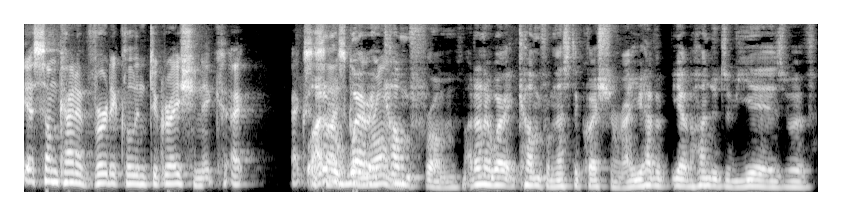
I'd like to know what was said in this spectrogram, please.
yeah, some kind of vertical integration exercise. Well, I don't know where wrong. it come from. I don't know where it come from. That's the question, right? You have a, you have hundreds of years with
